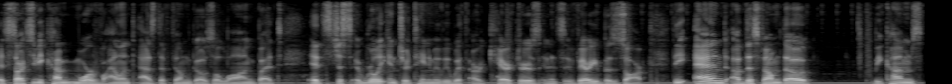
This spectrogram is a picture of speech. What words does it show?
It starts to become more violent as the film goes along, but it's just a really entertaining movie with our characters, and it's very bizarre. The end of this film, though, becomes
